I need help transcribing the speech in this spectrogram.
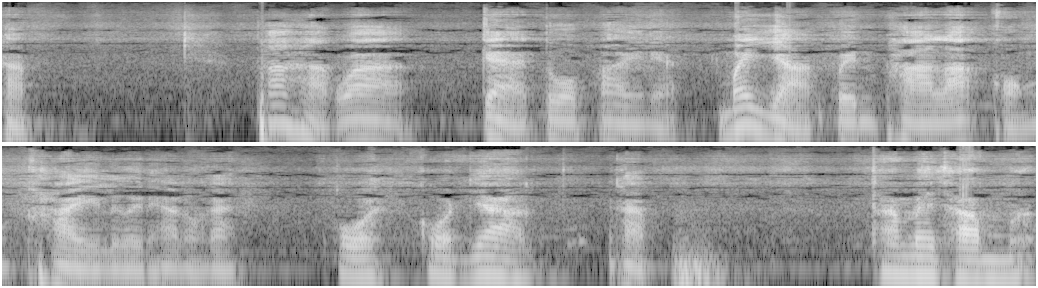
ครับ ถ้าหากว่าแก่ตัวไปเนี่ย ไม่อยากเป็นภาระของใครเลยนะครับหลวงตาโอ้ยโคตรยากครับ ถ้าไม่ทำอะ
